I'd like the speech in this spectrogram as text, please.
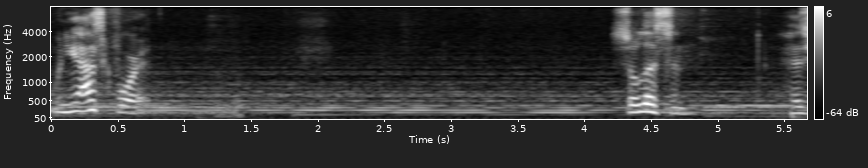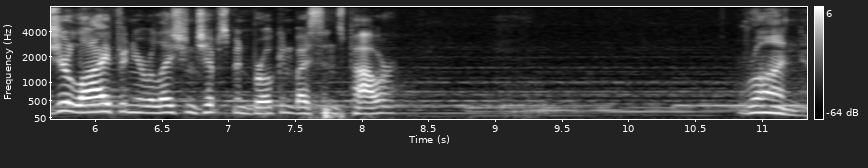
when you ask for it. So listen, has your life and your relationships been broken by sin's power? Run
